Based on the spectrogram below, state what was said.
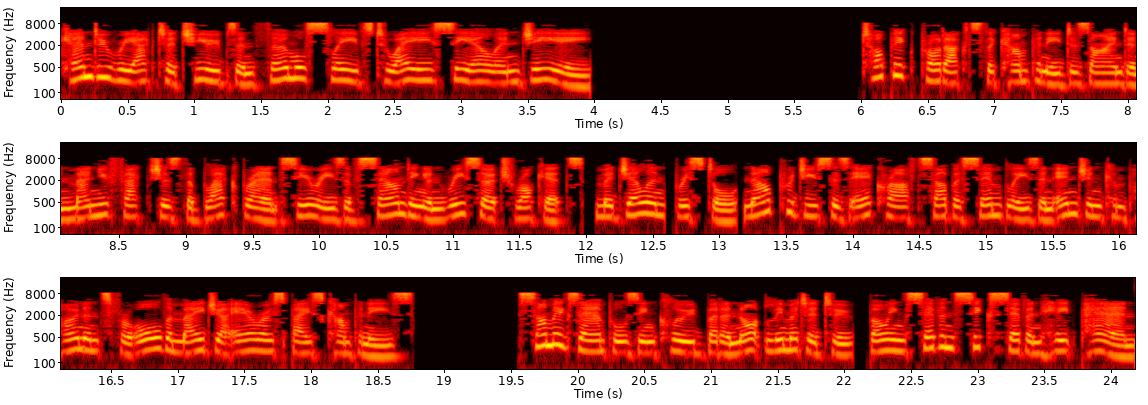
CANDU reactor tubes and thermal sleeves to AECL and GE. Topic products The company designed and manufactures the Black Brant series of sounding and research rockets. Magellan Bristol now produces aircraft sub-assemblies and engine components for all the major aerospace companies. Some examples include but are not limited to, Boeing 767 heat pan,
